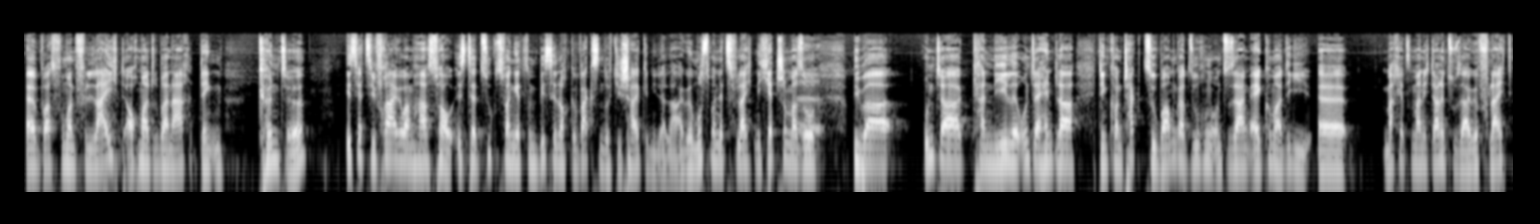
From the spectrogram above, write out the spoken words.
äh, was, wo man vielleicht auch mal drüber nachdenken könnte, ist jetzt die Frage beim HSV, ist der Zugzwang jetzt so ein bisschen noch gewachsen durch die Schalke-Niederlage? Muss man jetzt vielleicht nicht jetzt schon mal so über Unterkanäle, Unterhändler den Kontakt zu Baumgart suchen und zu sagen, ey, guck mal, Digi, äh, mach jetzt mal nicht deine Zusage, vielleicht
